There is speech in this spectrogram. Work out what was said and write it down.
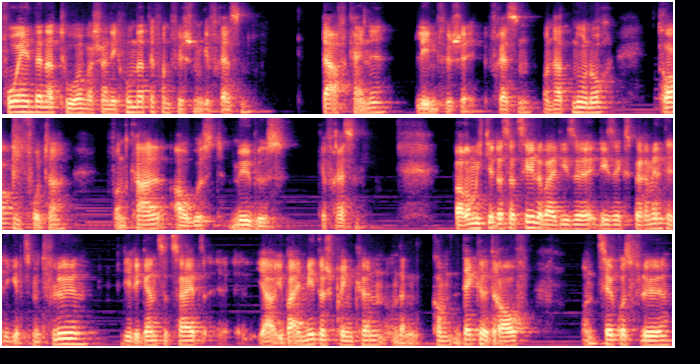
vorher in der Natur wahrscheinlich hunderte von Fischen gefressen, darf keine Lebendfische fressen und hat nur noch Trockenfutter von Karl August Möbius gefressen. Warum ich dir das erzähle? Weil diese, diese Experimente, die gibt es mit Flöhen, die die ganze Zeit äh, ja, über einen Meter springen können und dann kommt ein Deckel drauf und Zirkusflöhe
